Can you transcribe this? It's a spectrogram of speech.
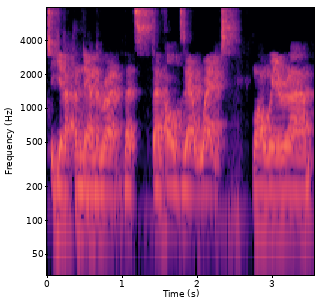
to get up and down the rope. That's that holds our weight while we're uh,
